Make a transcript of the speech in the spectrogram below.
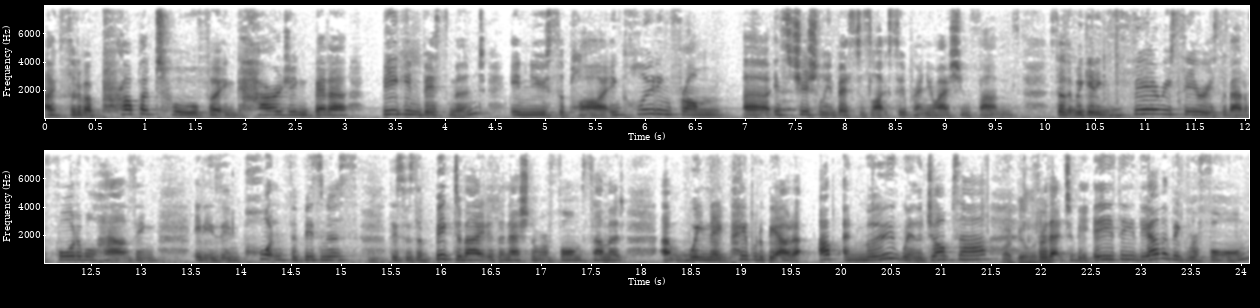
a sort of a proper tool for encouraging better big investment in new supply, including from uh, institutional investors like superannuation funds, so that we're getting very serious about affordable housing it is important for business. This was a big debate at the National Reform Summit. Um, we need people to be able to up and move where the jobs are, Mobility. for that to be easy. The other big reform,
